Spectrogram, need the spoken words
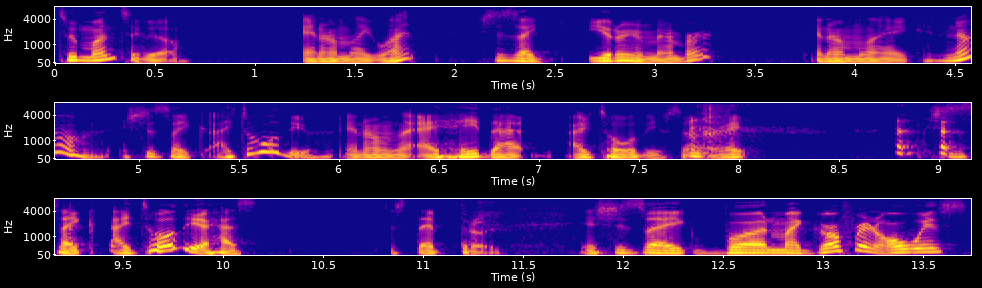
two months ago. And I'm like, what? She's like, you don't remember? And I'm like, no. She's like, I told you. And I'm like, I hate that. I told you so, right? She's like, I told you it has strep throat. And she's like, but my girlfriend always,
